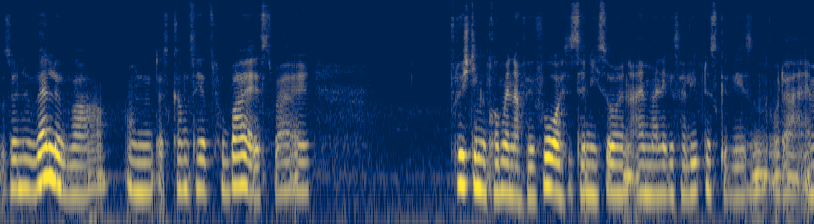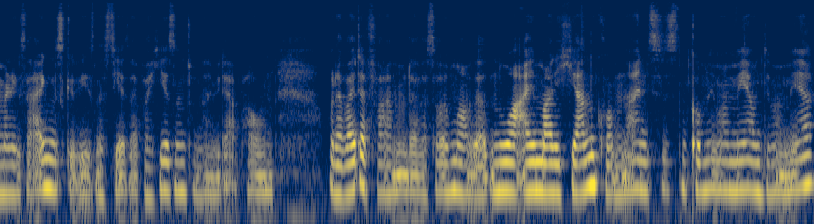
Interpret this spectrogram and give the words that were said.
so eine Welle war und das Ganze jetzt vorbei ist, weil Flüchtlinge kommen ja nach wie vor. Es ist ja nicht so ein einmaliges Erlebnis gewesen oder ein einmaliges Ereignis gewesen, dass die jetzt einfach hier sind und dann wieder abhauen oder weiterfahren oder was auch immer oder nur einmalig hier ankommen. Nein, es ist, kommen immer mehr und immer mehr.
